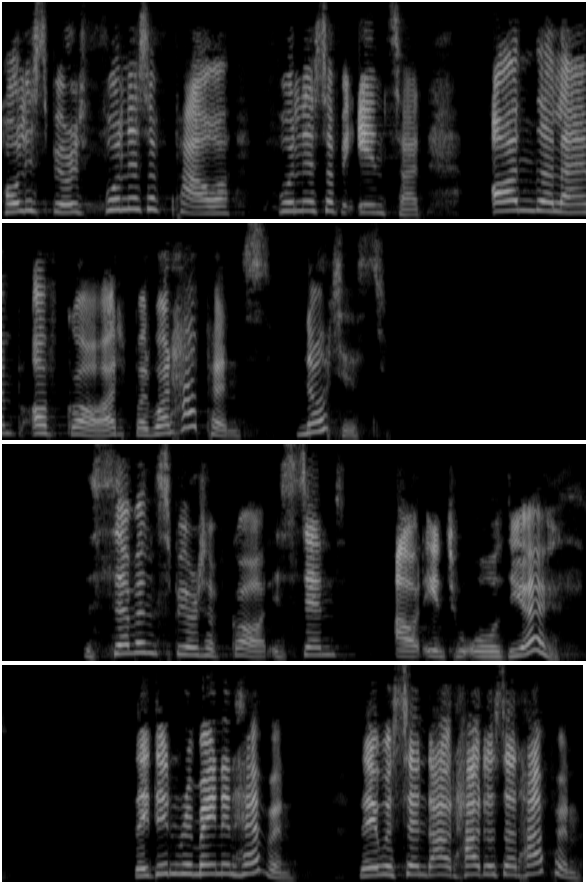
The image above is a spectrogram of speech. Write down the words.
Holy Spirit, fullness of power, fullness of insight on the Lamb of God. But what happens? Notice. The seven spirits of God is sent out into all the earth. They didn't remain in heaven. They were sent out. How does that happen?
